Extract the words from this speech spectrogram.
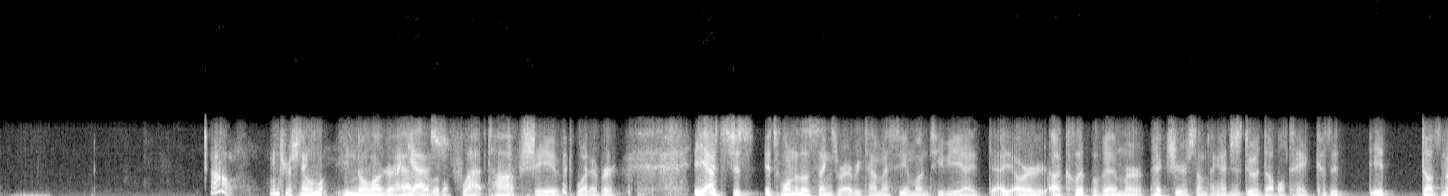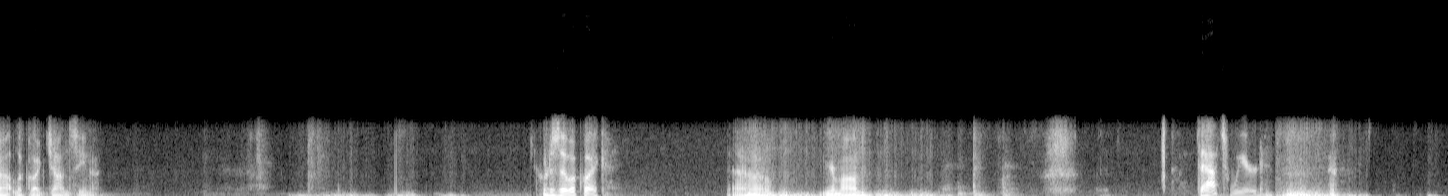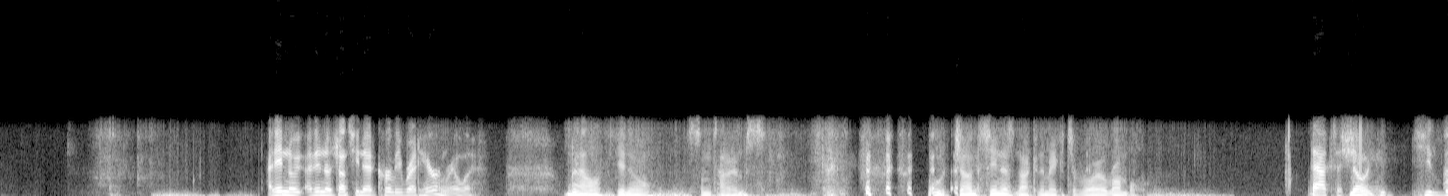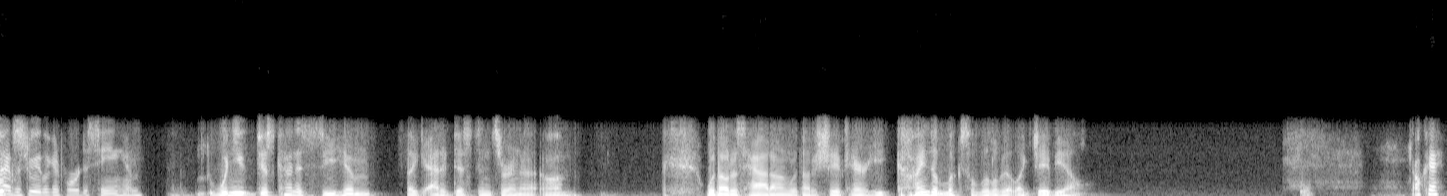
oh, interesting. No, he no longer has that little flat top, shaved, whatever. It, Yeah. It's just it's one of those things where every time I see him on TV, I, I or a clip of him or a picture or something, I just do a double take because it it does not look like John Cena. Who does it look like? I don't know. Your mom? That's weird. I didn't know I didn't know John Cena had curly red hair in real life. well, you know, sometimes. Ooh, John Cena's not going to make it to Royal Rumble. That's a shame. No, he, he I was really looking forward to seeing him. when you just kind of see him like at a distance or in a um without his hat on, without his shaved hair, he kind of looks a little bit like JBL. Okay.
